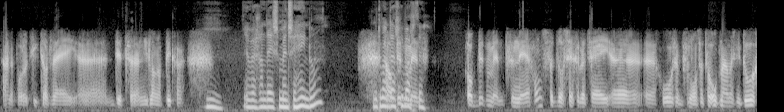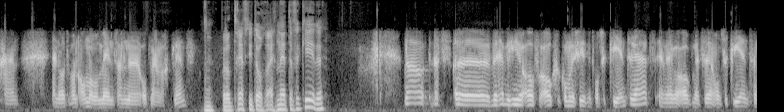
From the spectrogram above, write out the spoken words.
aan de politiek dat wij dit niet langer pikken. Hmm. En waar gaan deze mensen heen dan? Moeten we een dagje wachten? Moment, op dit moment nergens. Dat wil zeggen dat zij uh, uh, gehoord hebben van ons dat de opnames niet doorgaan. En dat op een ander moment een uh, opname gepland. Ja, maar dat treft u toch echt net de verkeerde? Nou, dat, we hebben hierover ook gecommuniceerd met onze cliëntenraad. En we hebben ook met onze cliënten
